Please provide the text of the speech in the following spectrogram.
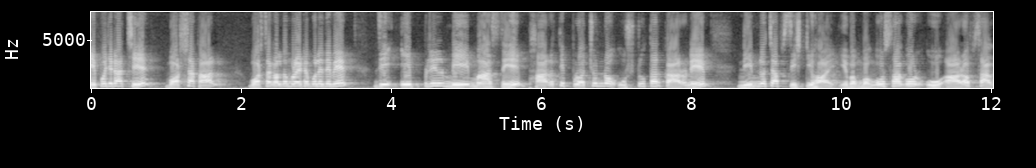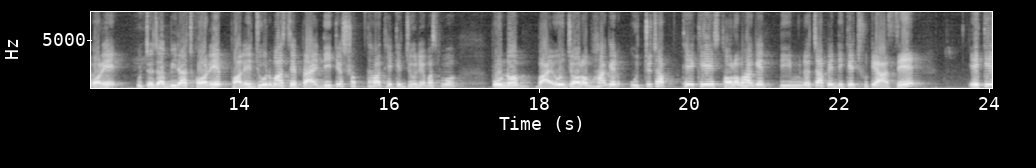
এরপর যেটা আছে বর্ষাকাল বর্ষাকাল তোমরা এটা বলে দেবে যে এপ্রিল, মে মাসে ভারতে প্রচণ্ড উষ্ণতার কারণে নিম্নচাপ সৃষ্টি হয় এবং বঙ্গোপসাগর ও আরব সাগরে উচ্চচাপ বিরাজ করে। ফলে জুন মাসে প্রায় দ্বিতীয় সপ্তাহ থেকে জলীয় বাষ্প পূর্ণ বায়ু জলভাগের উচ্চচাপ থেকে স্থলভাগের নিম্নচাপের দিকে ছুটে আসে। একে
